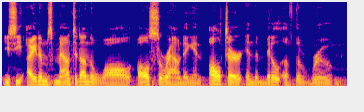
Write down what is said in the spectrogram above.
You see items mounted on the wall, all surrounding an altar in the middle of the room,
